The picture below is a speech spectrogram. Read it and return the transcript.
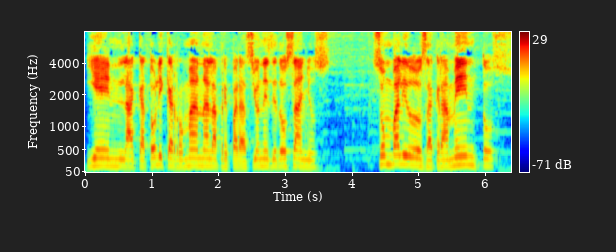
y en la católica romana la preparación es de dos años, ¿son válidos los sacramentos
